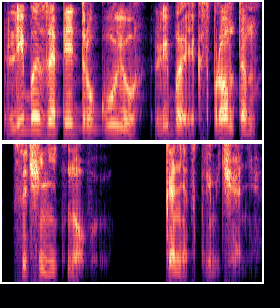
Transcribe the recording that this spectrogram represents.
либо запеть другую, либо экспромтом сочинить новую. Конец примечания.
